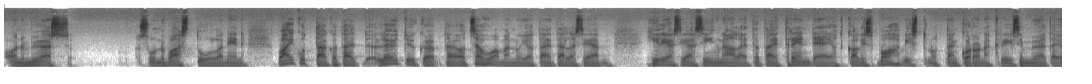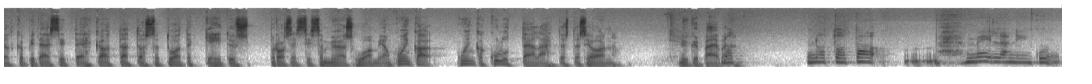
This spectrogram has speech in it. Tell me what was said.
on myös sun vastuulla, niin vaikuttaako tai löytyykö tai oletko huomannut jotain tällaisia hiljaisia signaaleita tai trendejä, jotka olisi vahvistunut tämän koronakriisin myötä, jotka pitäisi sitten ehkä ottaa tuossa tuotekehitysprosessissa myös huomioon? Kuinka, kuinka kuluttajalähtöistä se on nykypäivänä? No No tota, meillä niin kuin,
